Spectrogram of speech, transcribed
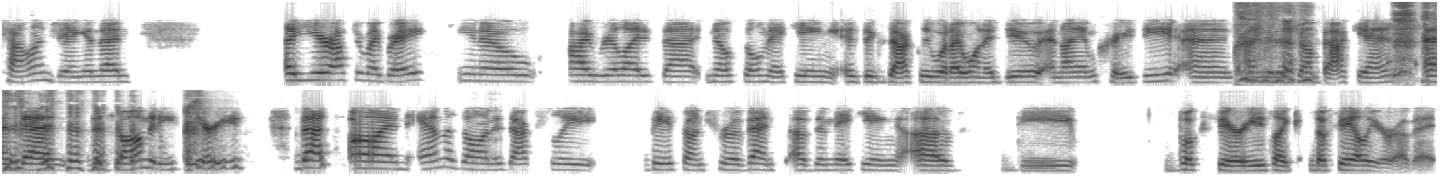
challenging. And then a year after my break, you know, I realized that no filmmaking is exactly what I want to do, and I am crazy, and I'm going to jump back in. And then the dramedy series that's on Amazon is actually based on true events of the making of the book series, like the failure of it.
